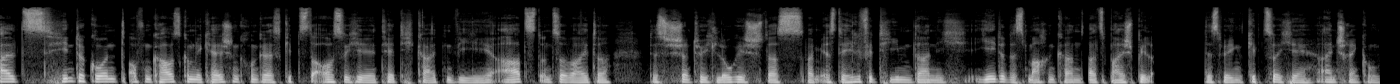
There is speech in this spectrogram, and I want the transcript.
Als Hintergrund auf dem Chaos Communication Kongress gibt es da auch solche Tätigkeiten wie Arzt und so weiter. Das ist natürlich logisch, dass beim Erste-Hilfe-Team da nicht jeder das machen kann, als Beispiel. Deswegen gibt es solche Einschränkungen.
